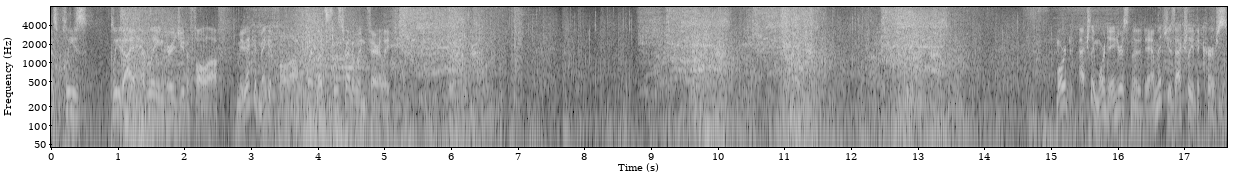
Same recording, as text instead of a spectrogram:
Yes, please, please, I heavily encourage you to fall off. Maybe I could make it fall off, but let's let's try to win fairly. More, actually more dangerous than the damage is actually the curse.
